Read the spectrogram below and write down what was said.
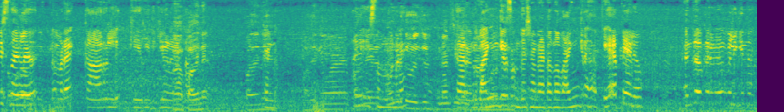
ഞങ്ങൾ നമ്മുടെ കാറിൽ കയറിയിരിക്കുകയാണ് കാറിൽ ഭയങ്കര സന്തോഷം കേട്ടോ. ഭയങ്കര ഹാപ്പി ഹാപ്പി ആയാലോ എന്താ വിളിക്കുന്നത്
